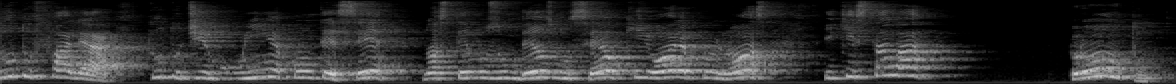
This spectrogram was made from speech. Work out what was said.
tudo falhar, tudo de ruim acontecer, nós temos um Deus no céu que olha por nós e que está lá, pronto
